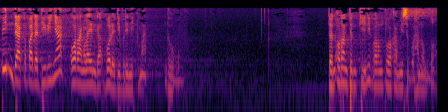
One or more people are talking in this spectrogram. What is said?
pindah kepada dirinya orang lain nggak boleh diberi nikmat tuh dan orang dengki ini orang tua kami subhanallah.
